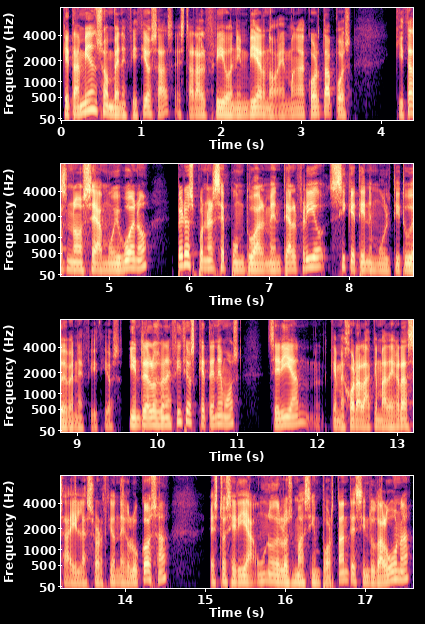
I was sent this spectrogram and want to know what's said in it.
que también son beneficiosas, estar al frío en invierno en manga corta, pues quizás no sea muy bueno, pero exponerse puntualmente al frío sí que tiene multitud de beneficios. Y entre los beneficios que tenemos serían que mejora la quema de grasa y la absorción de glucosa, esto sería uno de los más importantes sin duda alguna.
